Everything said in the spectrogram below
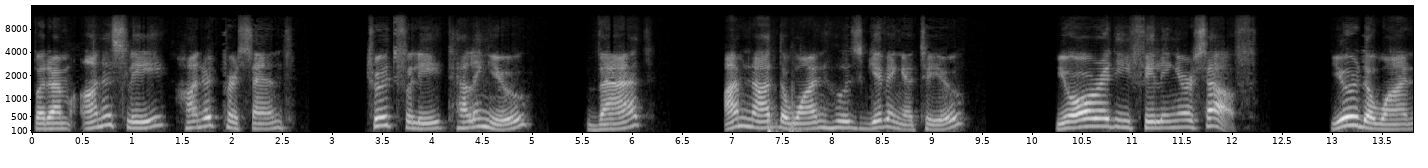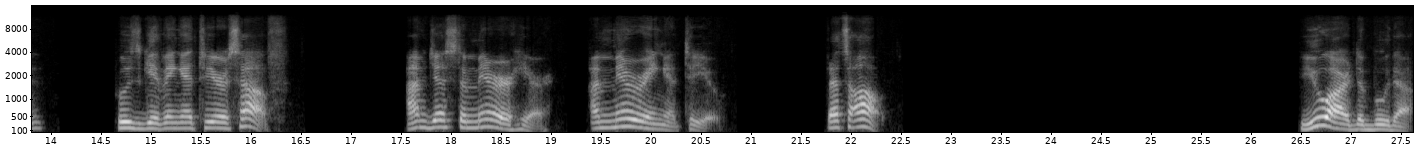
but I'm honestly 100% truthfully telling you that I'm not the one who's giving it to you. You're already feeling yourself. You're the one who's giving it to yourself. I'm just a mirror here. I'm mirroring it to you. That's all. You are the Buddha.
